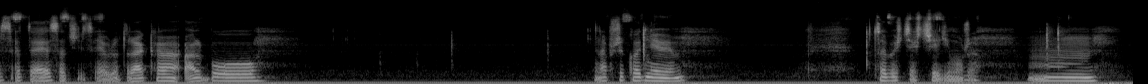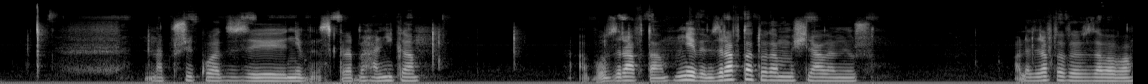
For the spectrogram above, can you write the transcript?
z ETS-a, czy z Eurotraka, albo na przykład, nie wiem, co byście chcieli może. Mm, na przykład z, nie wiem, skrap mechanika, albo z rafta. Nie wiem, z rafta to tam myślałem już, ale z rafta to jest zabawa.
